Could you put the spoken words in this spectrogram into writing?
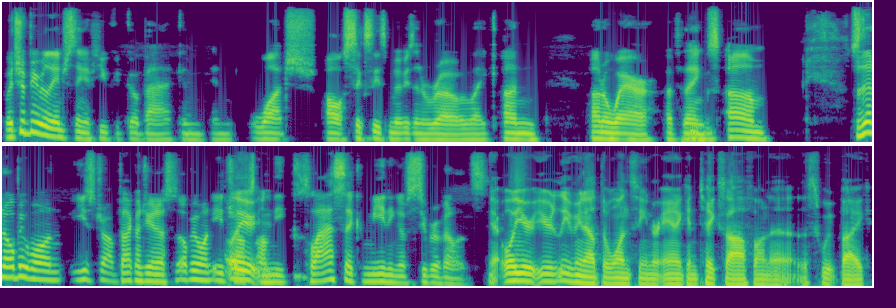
which would be really interesting if you could go back and, and watch all six of these movies in a row, like un unaware of things. Mm-hmm. Um, so then Obi Wan eavesdrops back on Geonosis. Obi Wan eavesdrops you're- on the classic meeting of supervillains. Yeah. Well, you're you're leaving out the one scene where Anakin takes off on a the swoop bike.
